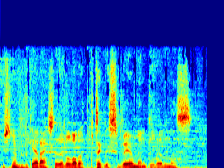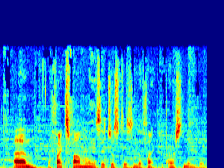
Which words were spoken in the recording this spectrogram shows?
we should never forget actually that a lot of particularly severe mental illness um, affects families, it just doesn't affect the person involved.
